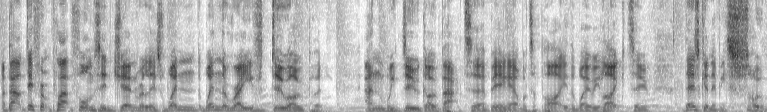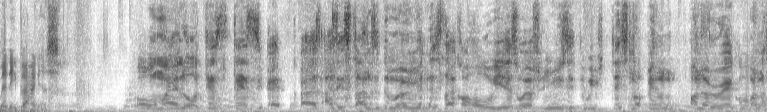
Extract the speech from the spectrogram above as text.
about different platforms in general is when when the raves do open and we do go back to being able to party the way we like to, there's going to be so many bangers. Oh my lord, there's there's uh, as, as it stands at the moment, there's like a whole year's worth of music that we've it's not been on a rig or on a,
